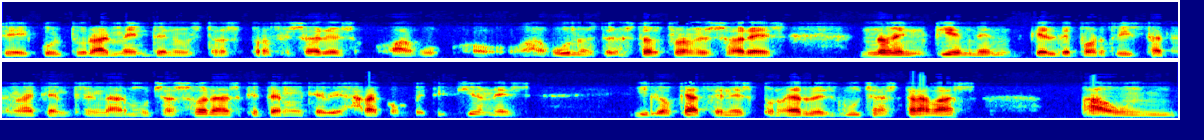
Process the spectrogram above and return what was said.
eh, culturalmente nuestros profesores o, algunos de nuestros profesores no entienden que el deportista tenga que entrenar muchas horas, que tenga que viajar a competiciones y lo que hacen es ponerles muchas trabas a un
